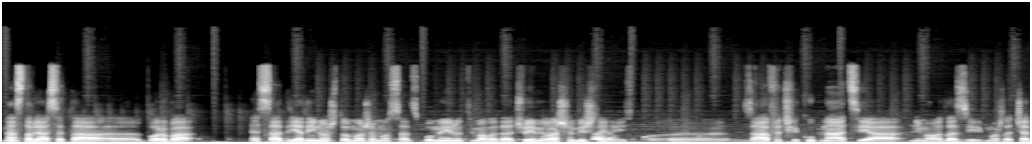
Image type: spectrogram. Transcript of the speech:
nastavlja se ta e, borba. E sad jedino što možemo sad spomenuti, malo da čujem i vaše mišljenje isto. e, za Afrički kup nacija njima odlazi možda 4-5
